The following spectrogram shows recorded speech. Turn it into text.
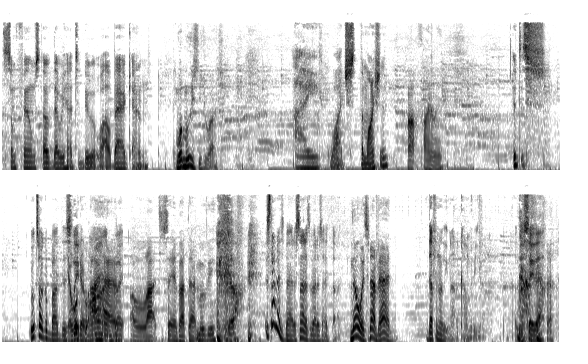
some film stuff that we had to do a while back and What movies did you watch? I watched The Martian. Oh, finally. It's. We'll talk about this Yeah, later well, on, I have but a lot to say about that movie. So it's not as bad. It's not as bad as I thought. no, it's not bad. Definitely not a comedy though. I'll just say that.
